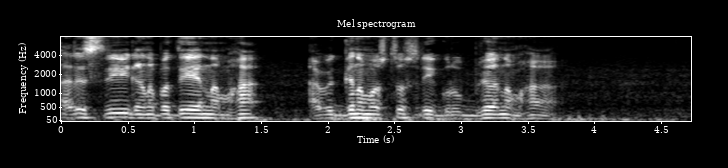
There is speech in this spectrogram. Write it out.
హరిశ్రీ గణపతే నమ. అవిఘ్నమస్తు శ్రీ గురుభ్యో నమ.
